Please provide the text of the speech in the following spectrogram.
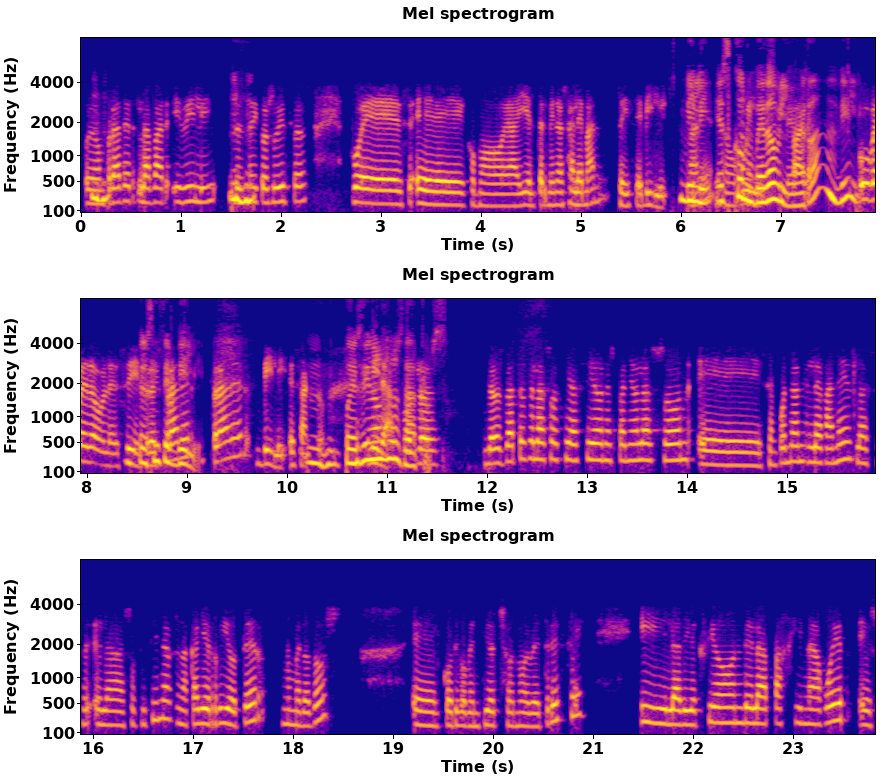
fueron Ujú. Prader, Lavar y Billy, tres Ujú. médicos suizos, pues eh, como ahí el término es alemán, se dice Billy. Billy, ¿vale? es No con Willy, W. ¿verdad? Billy. W, sí, Pero pero se dice Prader, Billy. Prader, Billy, exacto. Ujú, Pues dinos Mira, los pues datos. Los datos de la Asociación Española son, eh, se encuentran en Leganés, las, en las oficinas, en la calle Río Ter, número 2, el código 28913, y la dirección de la página web es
